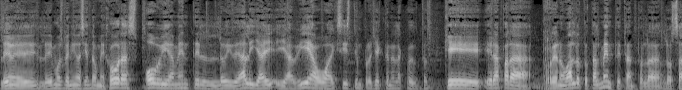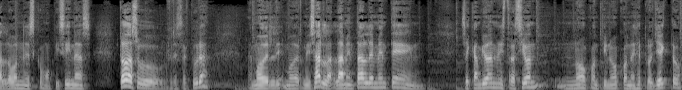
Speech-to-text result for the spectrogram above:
le, le hemos venido haciendo mejoras. Obviamente lo ideal y ya y había o existe un proyecto en el acueducto que era para renovarlo totalmente, tanto la, los salones como piscinas, toda su infraestructura, modernizarla. Lamentablemente se cambió de administración, no continuó con ese proyecto.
